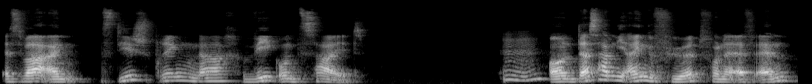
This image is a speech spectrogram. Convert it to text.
es war ein Stilspringen nach Weg und Zeit. Mhm. Und das haben die eingeführt von der FN.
